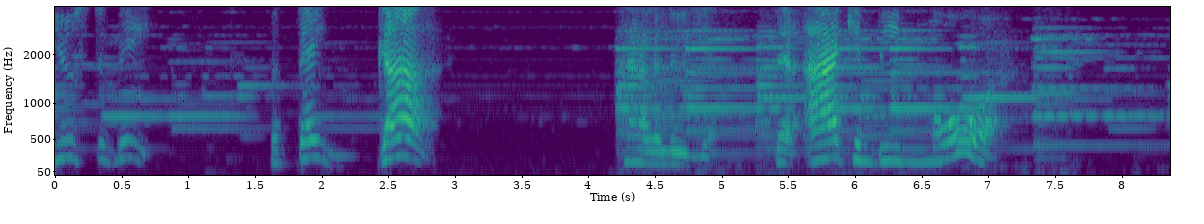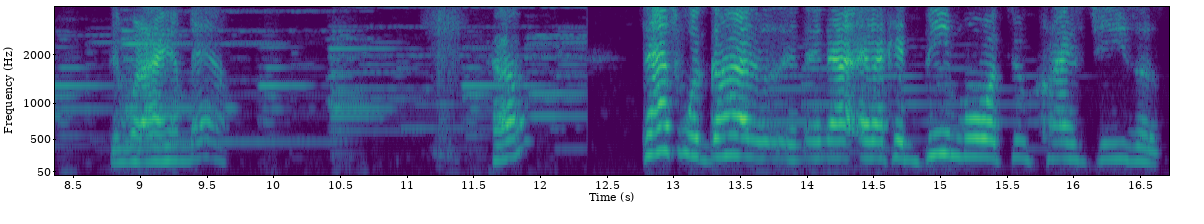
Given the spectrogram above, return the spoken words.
used to be, but thank God, hallelujah, that I can be more than what I am now. Huh? That's what God, and I, and I can be more through Christ Jesus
